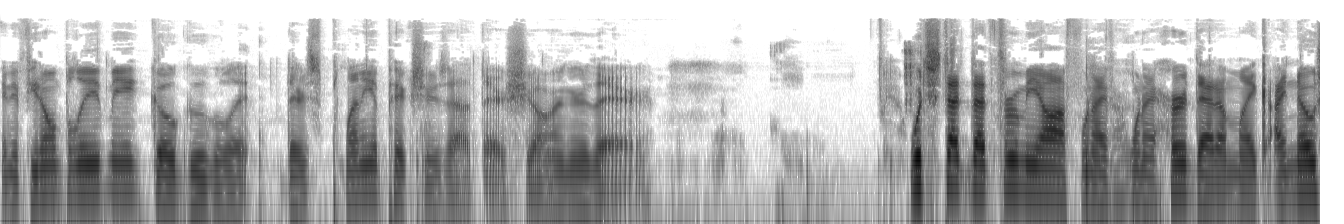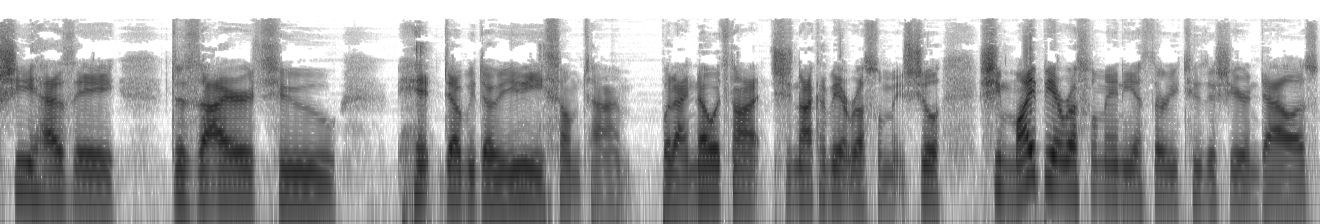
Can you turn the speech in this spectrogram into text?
And if you don't believe me, go Google it. There's plenty of pictures out there showing her there. which that that threw me off when I when I heard that. I'm like, I know she has a desire to hit WWE sometime, but I know it's not. She's not going to be at WrestleMania. She'll she might be at WrestleMania 32 this year in Dallas,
